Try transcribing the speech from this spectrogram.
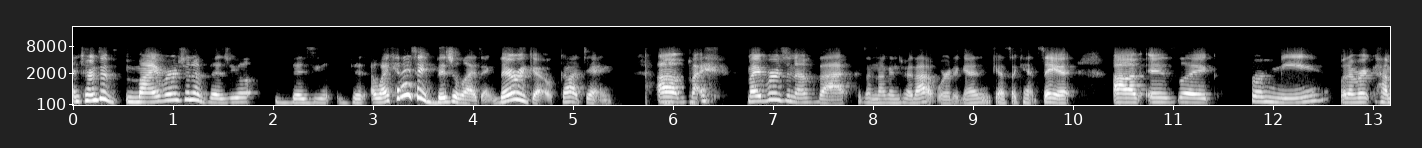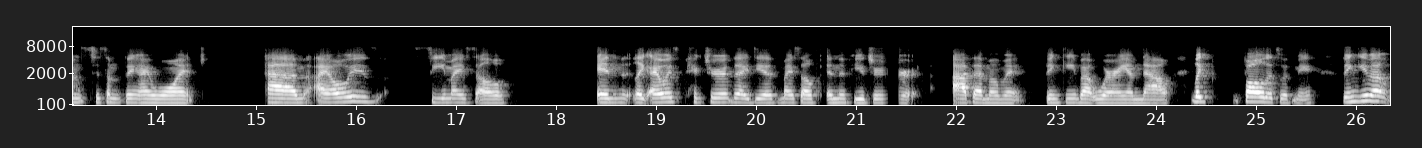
In terms of my version of visual visual why can't i say visualizing there we go god dang um my my version of that because i'm not going to try that word again guess i can't say it um, is like for me, whenever it comes to something I want, um, I always see myself in like I always picture the idea of myself in the future at that moment, thinking about where I am now. Like follow this with me, thinking about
